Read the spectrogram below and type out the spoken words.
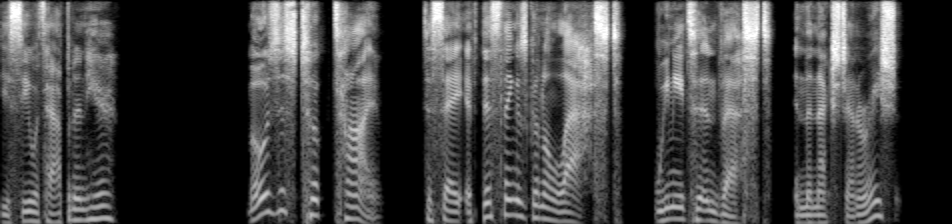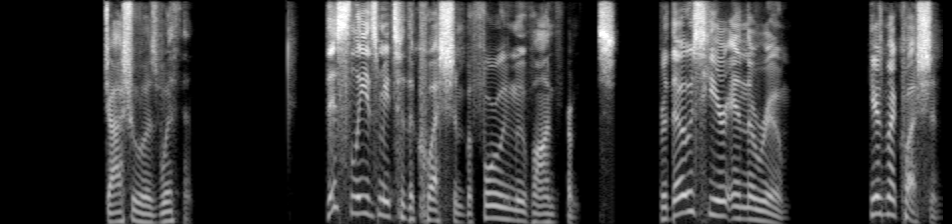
Do you see what's happening here? Moses took time to say, if this thing is going to last, we need to invest in the next generation. Joshua is with him. This leads me to the question before we move on from this. For those here in the room, here's my question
